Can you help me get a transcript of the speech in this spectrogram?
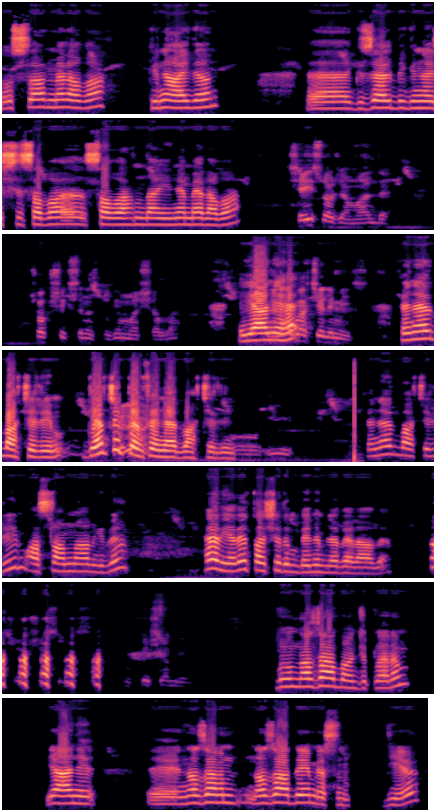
Dostlar merhaba, günaydın. Ee, güzel bir güneşli sabah sabahından yine merhaba. Şeyi soracağım Halide. Çok şıksınız bugün maşallah. Yani Fenerbahçeli miyiz? Fenerbahçeliyim. Gerçekten mi? Fenerbahçeliyim. Oo iyi. Fenerbahçeliyim, aslanlar gibi. Her yere taşırım benimle beraber. Çok şıksınız. Muhteşem ya. Bu nazar boncuklarım. Yani e, nazarım nazar değmesin diye.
